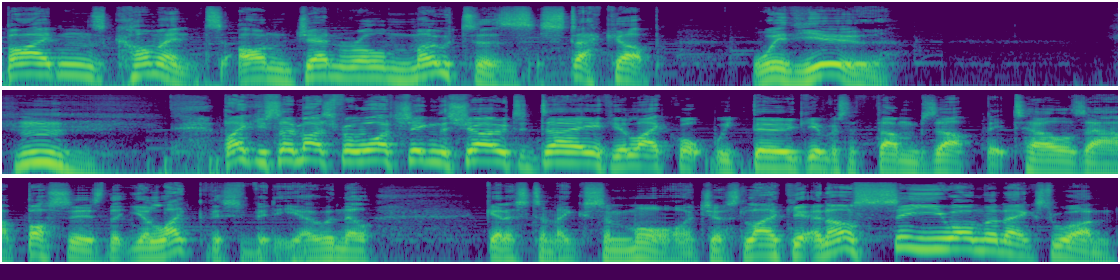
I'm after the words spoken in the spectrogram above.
Biden's comment on General Motors stack up with you? Hmm. Thank you so much for watching the show today. If you like what we do, give us a thumbs up. It tells our bosses that you like this video and they'll get us to make some more just like it. And I'll see you on the next one.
